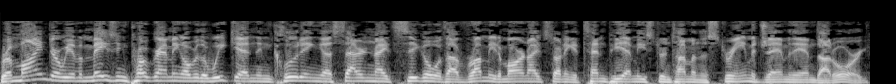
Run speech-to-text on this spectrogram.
Reminder, we have amazing programming over the weekend, including uh, Saturday Night Segal with Avrami tomorrow night starting at 10 p.m. Eastern Time on the stream at jmnam.org.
